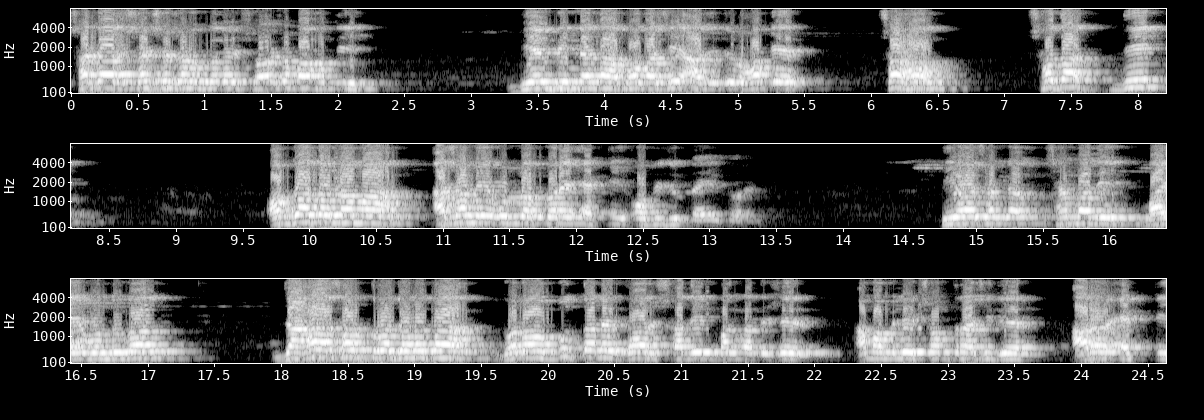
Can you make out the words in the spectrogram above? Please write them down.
শাখার স্বেচ্ছাসেবক দলের সহসভাপতি বিএনপি নেতা প্রবাসী আজিজুল হকের সহ শতাধিক অজ্ঞাতনামা আসামি উল্লেখ করে একটি অভিযোগ দায়ের করেন। প্রিয় সাংবাদিক, ভাই বন্ধুগণ, যাহা ছাত্র জনতা গণ অভ্যুত্থানের পর স্বাধীন বাংলাদেশের আওয়ামী লীগ সন্ত্রাসীদের আরও একটি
